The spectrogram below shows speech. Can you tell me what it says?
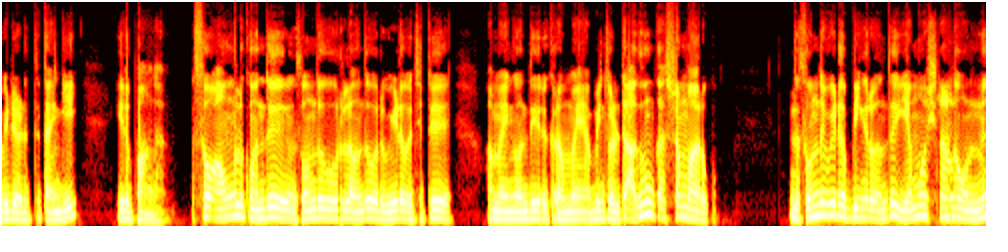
வீடு எடுத்து தங்கி இருப்பாங்க. ஸோ அவங்களுக்கு வந்து சொந்த ஊரில் வந்து ஒரு வீடை வச்சுட்டு நம்ம இங்கே வந்து இருக்கிறோமே அப்படின்னு சொல்லிட்டு அதுவும் கஷ்டமாக இருக்கும். இந்த சொந்த வீடு அப்படிங்கிறது வந்து எமோஷ்னலான ஒன்று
